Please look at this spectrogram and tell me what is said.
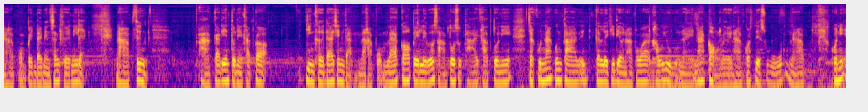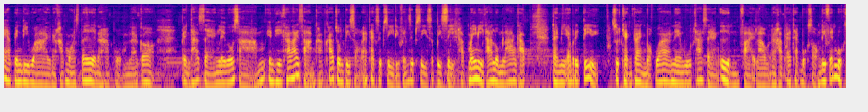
นะครับ ผมเป็นดิเมนชันเคิร์ดนี่แหละนะครับ ซึ่งการเดียนตัวนี้ครับก็ ยิงเคิร์ดได้เช่นกันนะครับผมและก็เป็นเลเวล3ตัวสุดท้ายครับ ตัวนี้จะคุ้นหน้าคุ้นตากันเลยทีเดียวนะครับ เพราะว่าเขาอยู่ในหน้ากล่องเลยนะครับก็เดสวูฟนะครับคนนี้แอบเป็น DY นะครับมอนสเตอร์นะครับผมแล้วก็เป็นท่าแสงเลเวล3 MP ค่าไล่3ครับค่าโจมตี2 Attack 14 Defense 14 Speed 4ครับไม่มีท่าลมล่างครับแต่มี ability สุดแข็งแกร่งบอกว่าในวูฟท่าแสงอื่นฝ่ายเรานะครับ Attack บวก2 Defense บวก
